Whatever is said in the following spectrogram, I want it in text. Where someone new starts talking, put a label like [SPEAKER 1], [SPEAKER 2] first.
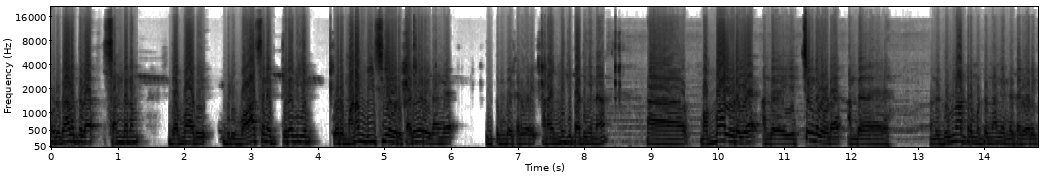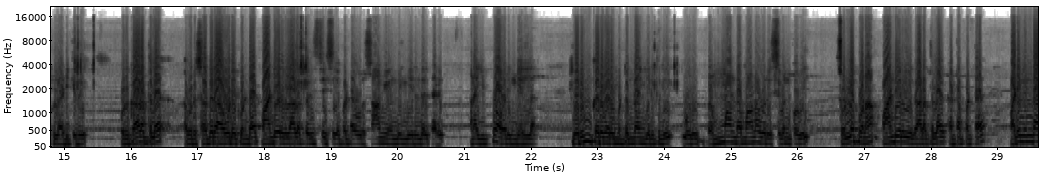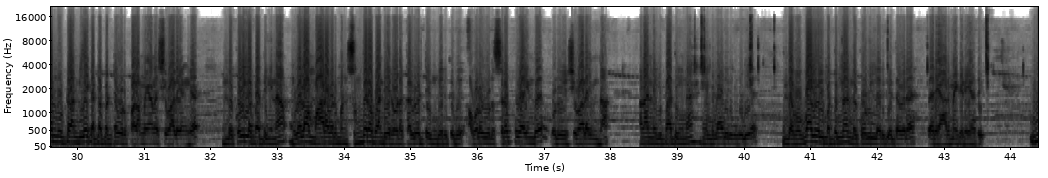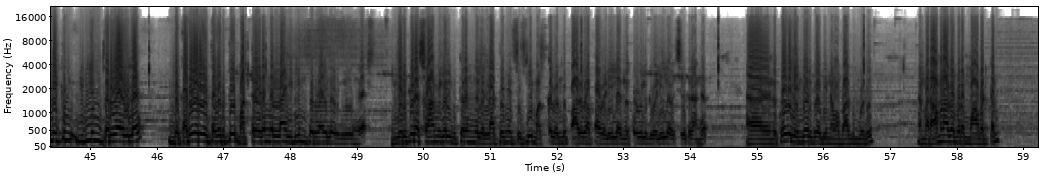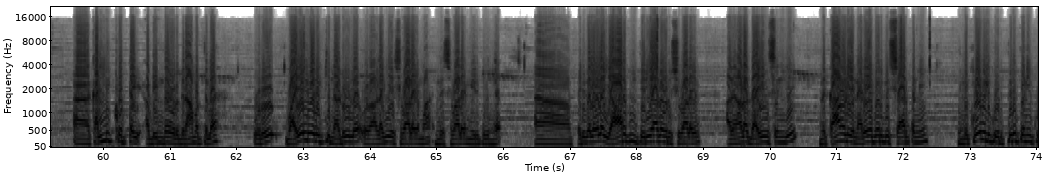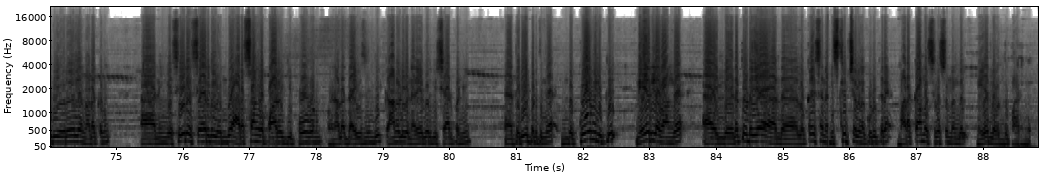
[SPEAKER 1] ஒரு காலத்துல சந்தனம் ஜவ்வாது இப்படி வாசனை திரவியம் ஒரு மனம் வீசிய ஒரு கருவறை தாங்க இந்த கருவறை. ஆனா இன்னைக்கு பாத்தீங்கன்னா ஆஹ், வவ்வாலுடைய அந்த எச்சங்களோட அந்த அந்த துர்நாற்றம் மட்டும்தாங்க இந்த கருவறைக்குள்ள அடிக்குது. ஒரு காலத்துல ஒரு சதுர ஆவுடை கொண்ட பாண்டியர்களால பிரதிஷ்டை செய்யப்பட்ட ஒரு சாமி வந்து இங்க இருந்திருக்காரு. ஆனா இப்போ அவர் இங்க இல்ல. வெறும் கருவறை மட்டும்தான் இங்க இருக்குது. ஒரு பிரம்மாண்டமான ஒரு சிவன் கோவில். சொல்ல போனா பாண்டியர்கள் காலத்துல கட்டப்பட்ட பதினைந்தாம் நூற்றாண்டிலே கட்டப்பட்ட ஒரு பழமையான சிவாலயங்க. இந்த கோயில பாத்தீங்கன்னா முதலாம் மாரவர்மன் சுந்தர பாண்டியரோட கல்வெட்டு இங்க இருக்குது. அவ்வளவு ஒரு சிறப்பு வாய்ந்த ஒரு சிவாலயம் தான் ஆனா இன்னைக்கு பாத்தீங்கன்னா இங்க முன்னாடி இருக்கக்கூடிய இந்த வௌவால்கள் மட்டும்தான் இந்த கோவில்ல இருக்கே தவிர வேற யாருமே கிடையாது. இன்னைக்கும் இடியும் தருவாயில இந்த கருவறையை தவிர்த்து மற்ற இடங்கள்லாம் இடியும் தருவாயில இருக்குதுங்க. இங்க இருக்கிற சுவாமிகள் விக்கிரகங்கள் எல்லாத்தையுமே தூக்கி மக்கள் வந்து பாதுகாப்பா வெளியில இந்த கோவிலுக்கு வெளியில வச்சிருக்கிறாங்க. இந்த கோவில் எங்க இருக்கு அப்படின்னு நம்ம பார்க்கும்போது நம்ம ராமநாதபுரம் மாவட்டம் கள்ளிக்கோட்டை அப்படின்ற ஒரு கிராமத்தில் ஒரு வயல்வெளிக்கு நடுவில் ஒரு அழகிய சிவாலயமாக இந்த சிவாலயம் இருக்குதுங்க. பெரிதளவில் யாருக்கும் தெரியாத ஒரு சிவாலயம். அதனால் தயவு செஞ்சு இந்த காணொலியை நிறைய பேருக்கு ஷேர் பண்ணி இந்த கோவிலுக்கு ஒரு திருப்பணி கூடிய விரைவில் நடக்கணும் நீங்கள் செய்கிற செயல்கள் வந்து அரசாங்க பார்வைக்கு போகணும். அதனால் தயவு செஞ்சு காணொலியை நிறைய பேருக்கு ஷேர் பண்ணி தெரியப்படுத்துங்க. இந்த கோவிலுக்கு நேரில் வாங்க. இந்த இடத்துடைய அந்த லொகேஷன் டிஸ்கிரிப்ஷனில் கொடுக்குறேன். மறக்காம சிவசுந்தங்கள் நேரில் வந்து பாருங்கள்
